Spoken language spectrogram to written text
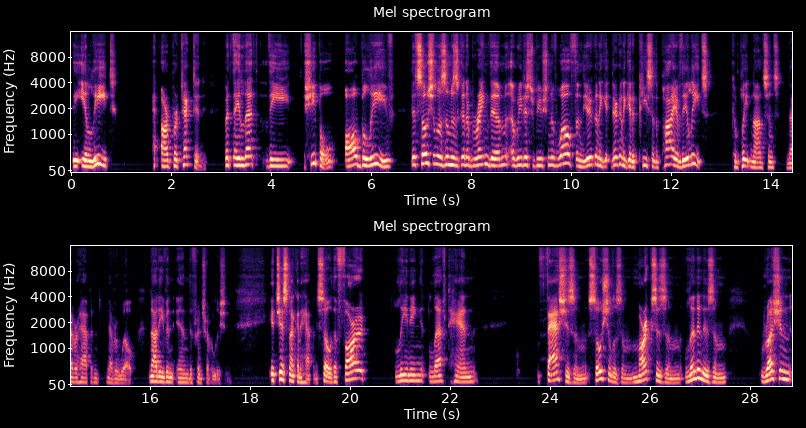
The elite are protected, but they let the sheeple all believe that socialism is going to bring them a redistribution of wealth and you're going to get they're going to get a piece of the pie of the elites. Complete nonsense. Never happened. Never will. Not even in the french revolution. It's just not going to happen. So the far leaning left hand fascism socialism marxism leninism russian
